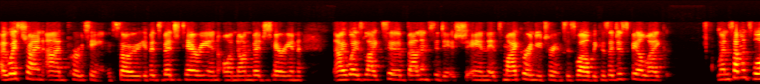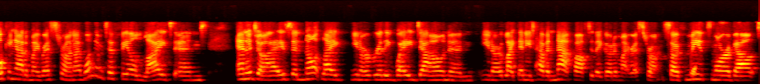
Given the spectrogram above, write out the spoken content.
I always try and add protein. So if it's vegetarian or non-vegetarian, I always like to balance a dish in its micronutrients as well because I just feel like when someone's walking out of my restaurant, I want them to feel light and energized and not like you know really weighed down and you know like they need to have a nap after they go to my restaurant so for me it's more about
